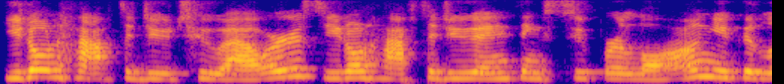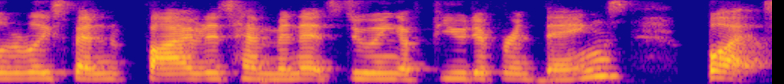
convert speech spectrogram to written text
you don't have to do two hours. You don't have to do anything super long. You could literally spend five to ten minutes doing a few different things but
